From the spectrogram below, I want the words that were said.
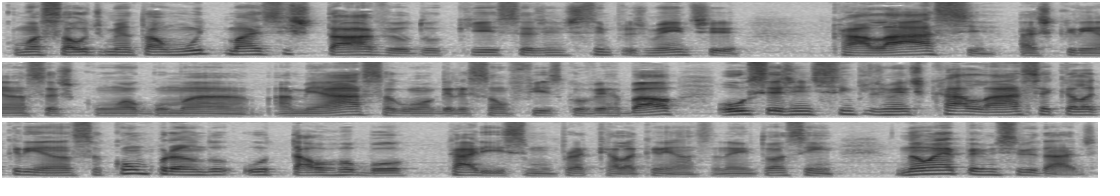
com uma saúde mental muito mais estável do que se a gente simplesmente calasse as crianças com alguma ameaça, alguma agressão física ou verbal, ou se a gente simplesmente calasse aquela criança comprando o tal robô caríssimo para aquela criança, né? Então assim, não é permissividade.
